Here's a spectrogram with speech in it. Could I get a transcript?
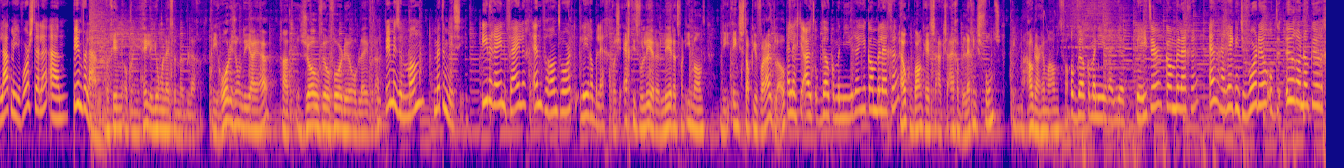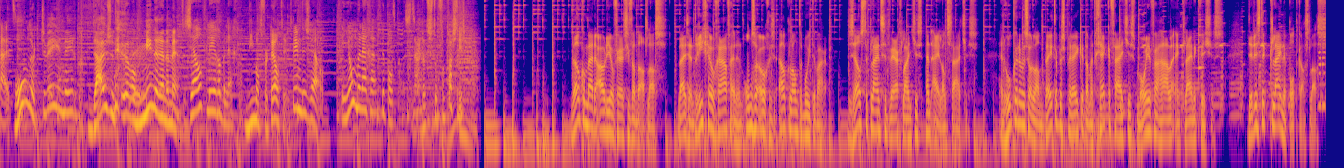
Laat me je voorstellen aan Pim Verlaan. Begin op een hele jonge leeftijd met beleggen. Die horizon die jij hebt, gaat zoveel voordeel opleveren. En Pim is een man met een missie. Iedereen veilig en verantwoord leren beleggen. Als je echt iets wil leren, leer het van iemand die één stapje vooruit loopt. Hij legt je uit op welke manieren je kan beleggen. Elke bank heeft eigenlijk zijn eigen beleggingsfonds. Ik hou daar helemaal niet van. Op welke manieren je beter kan beleggen. En hij rekent je voordeel op de euro nauwkeurig uit. 192.000 euro minder rendement. Zelf leren beleggen. Niemand vertelt dit. Pim dus wel. In Jong Beleggen, de podcast. Nou, dat is toch fantastisch? Welkom bij de audioversie van de Atlas. Wij zijn drie geografen en in onze ogen is elk land de moeite waard. Zelfs de kleinste dwerglandjes en eilandstaatjes. En hoe kunnen we zo'n land beter bespreken dan met gekke feitjes, mooie verhalen en kleine quizjes? Dit is de kleine podcastlas.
